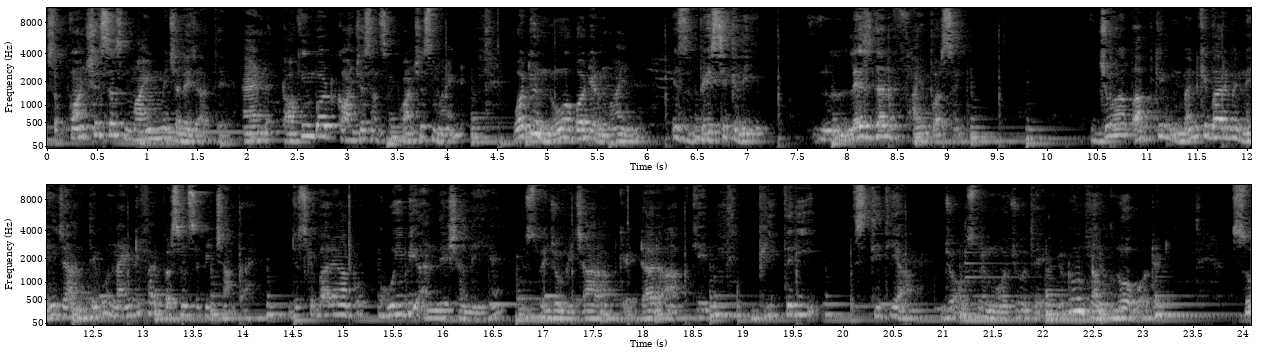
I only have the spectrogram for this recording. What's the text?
सबकॉन्शियस माइंड में चले जाते हैं। And talking about conscious and subconscious mind what you know about your mind is basically less than five percent जो आप आपके मन के बारे में नहीं जानते, वो 95 परसेंट से भी चाहता है। जिसके बारे में आपको कोई भी अंदेशा नहीं है, उसमें जो विचार आपके, डर आपके, भीतरी स्थितियाँ जो उसमें मौजूद है you don't know about it so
